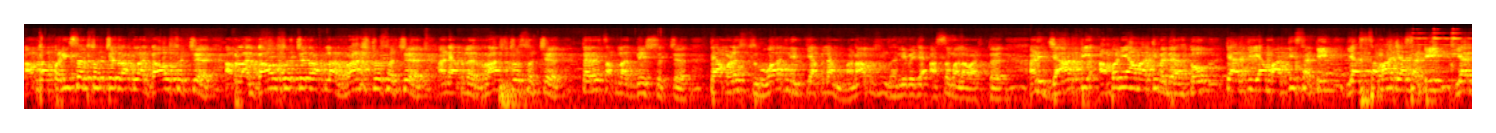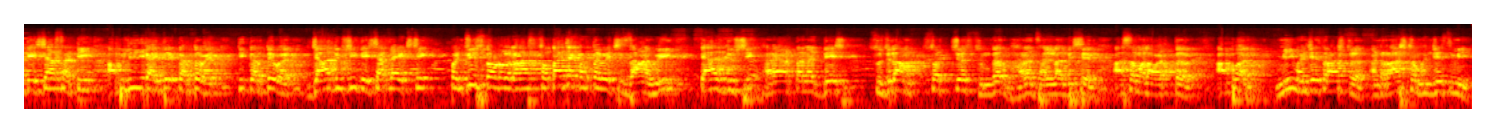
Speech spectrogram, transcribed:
आपला परिसर स्वच्छ तर आपला गाव स्वच्छ. आपला गाव स्वच्छ तर आपला राष्ट्र स्वच्छ. आणि आपलं राष्ट्र स्वच्छ तरच आपला देश स्वच्छ. त्यामुळे सुरुवात नेमकी आपल्या मनापासून झाली पाहिजे असं मला वाटतं. आणि ज्या अर्थी आपण या मातीमध्ये राहतो त्या अर्थी या मातीसाठी या समाजासाठी या देशासाठी आपलीही काहीतरी कर्तव्य ती कर्तव्य ज्या दिवशी देशातल्या एकशे पंचवीस करोड लोकांना स्वतःच्या कर्तव्याची जाण होईल त्याच दिवशी खऱ्या अर्थानं देश सुजलाम स्वच्छ सुंदर भारत झालेला दिसेल असं मला वाटतं. आपण मी म्हणजेच राष्ट्र आणि राष्ट्र म्हणजेच मी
